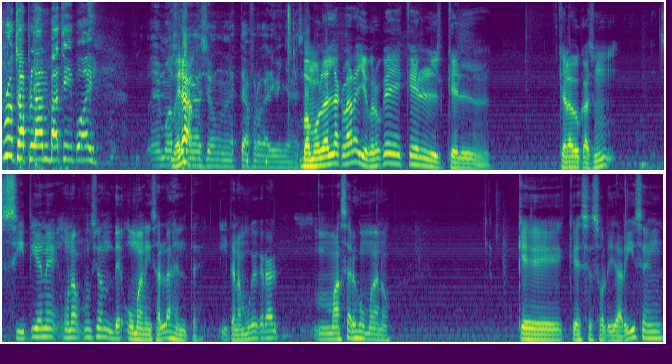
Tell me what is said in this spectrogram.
Ruta Plan Batty Boy. Hemos Mira. una canción este afrocaribeña. Vamos a hablarla clara. Yo creo que, que, el, que, el, que la educación sí tiene una función de humanizar la gente. Y tenemos que crear más seres humanos que, que se solidaricen,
